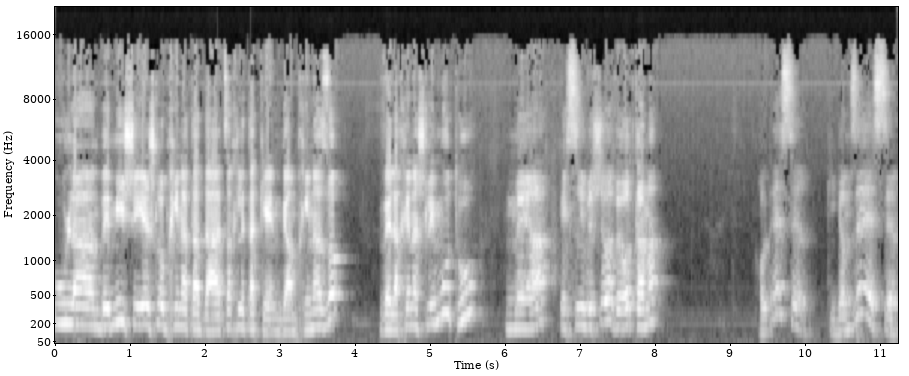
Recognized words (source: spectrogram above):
אולם במי שיש לו בחינת הדעת צריך לתקן גם בחינה זו, ולכן השלימות הוא 127 ועוד כמה? עוד 10, כי גם זה 10,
